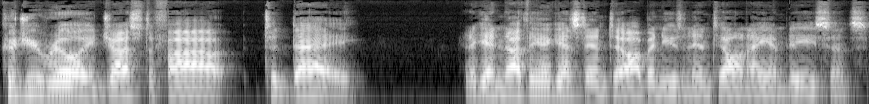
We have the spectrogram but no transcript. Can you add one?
could you really justify today? And again, nothing against Intel. I've been using Intel and AMD since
